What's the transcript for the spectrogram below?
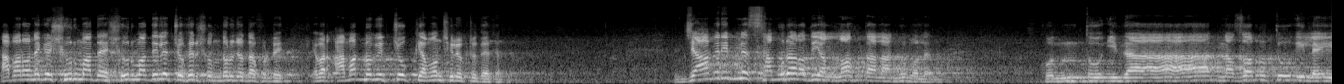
আবার অনেকে সুরমা দেয়। সুরমা দিলে চোখের সৌন্দর্যতা ফুটে। এবার আমার নবীর চোখ কেমন ছিল একটু দেখেন। জাবির ইবনে সামুরা রদি আল্লাহ তালু বলেন কুন্তু ইদা নজরতু ইলাই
